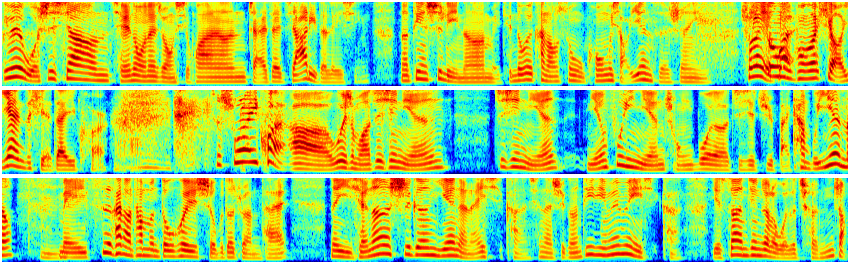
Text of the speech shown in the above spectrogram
因为我是像钱总那种喜欢宅在家里的类型，那电视里呢，每天都会看到孙悟空、小燕子的身影。说来也怪，孙悟空和小燕子写在一块儿，就说来一块啊，为什么这些年、这些年年复一年重播的这些剧百看不厌呢？每次看到他们都会舍不得转台。那以前呢是跟爷爷奶奶一起看，现在是跟弟弟妹妹一起看，也算见证了我的成长。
